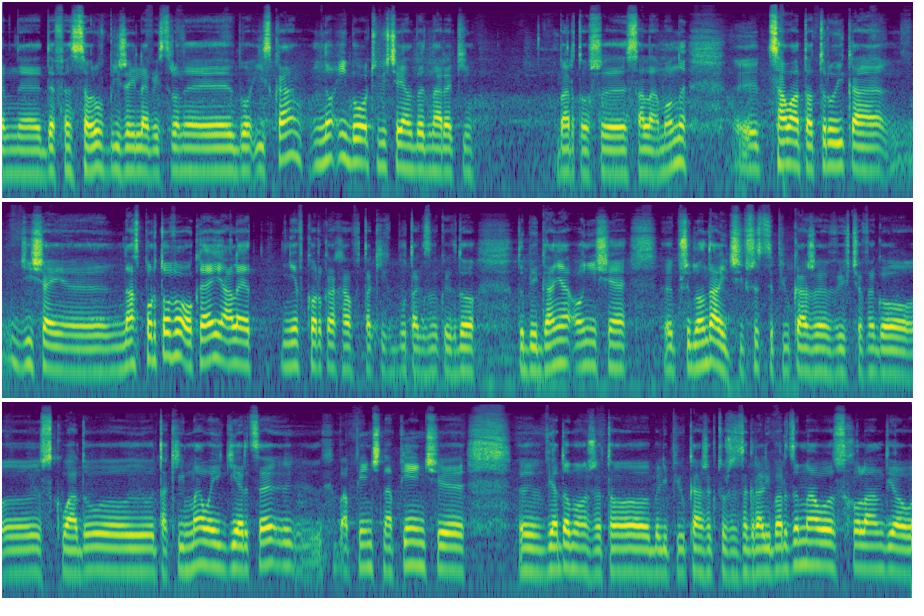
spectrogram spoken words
e, defensorów bliżej lewej strony boiska. No i był oczywiście Jan Bednarek i Bartosz e, Salamon. E, Cała ta trójka dzisiaj e, na sportowo ok, ale nie w korkach, a w takich butach zwykłych do, do biegania. Oni się przyglądali, ci wszyscy piłkarze wyjściowego składu, takiej małej gierce, chyba 5 na 5. E, e, Wiadomo, że to byli piłkarze, którzy zagrali bardzo mało z Holandią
